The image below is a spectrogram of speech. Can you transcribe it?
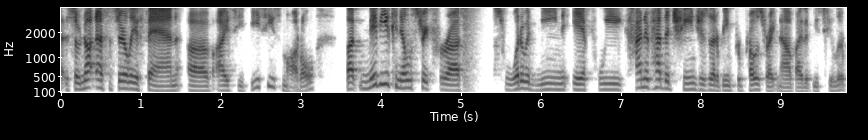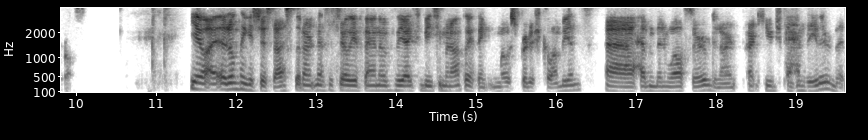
Uh, so, not necessarily a fan of ICBC's model, but maybe you can illustrate for us what it would mean if we kind of had the changes that are being proposed right now by the BC Liberals. Yeah, I, I don't think it's just us that aren't necessarily a fan of the ICBC monopoly. I think most British Columbians uh, haven't been well served and aren't aren't huge fans either. But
